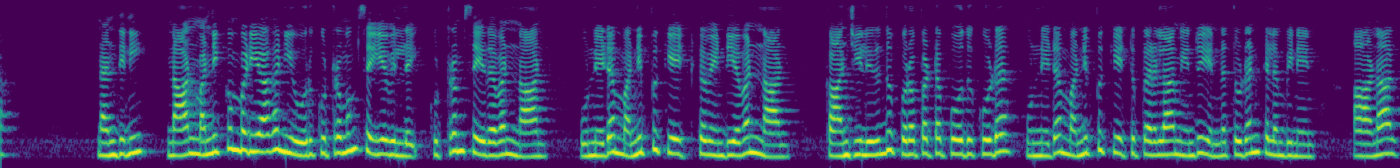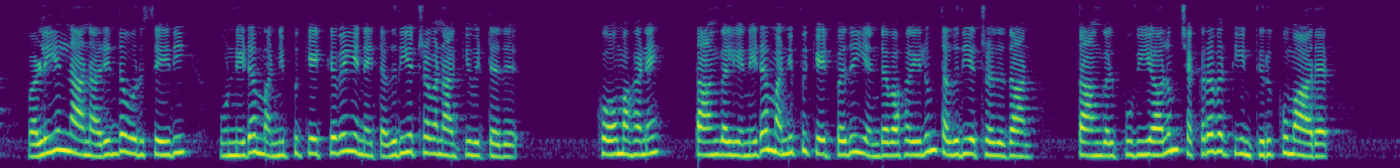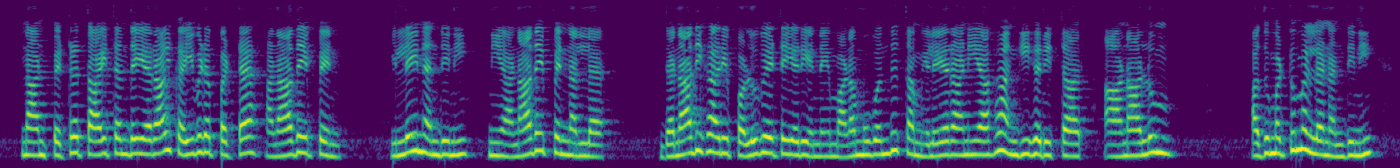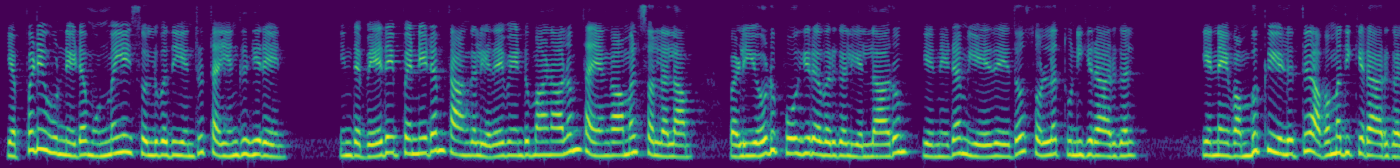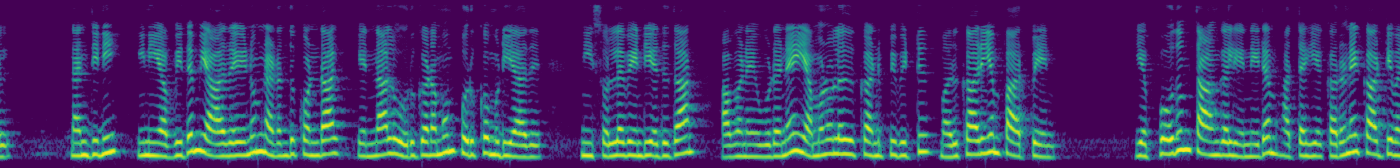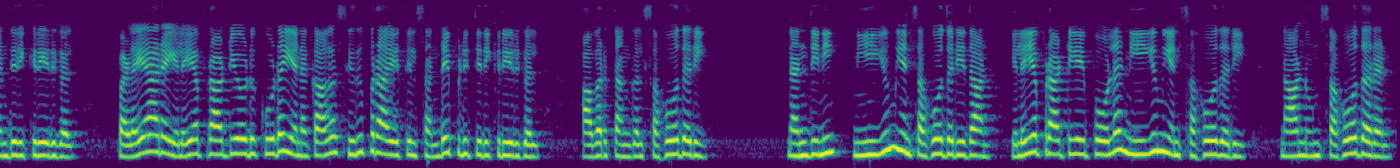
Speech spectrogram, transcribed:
நந்தினி நான் மன்னிக்கும்படியாக நீ ஒரு குற்றமும் செய்யவில்லை. குற்றம் செய்தவன் நான். உன்னிடம் மன்னிப்பு கேட்க வேண்டியவன் நான். காஞ்சியிலிருந்து புறப்பட்ட போது கூட உன்னிடம் மன்னிப்பு கேட்டு பெறலாம் என்று எண்ணத்துடன் கிளம்பினேன். ஆனால் வழியில் நான் அறிந்த ஒரு செய்தி உன்னிடம் மன்னிப்பு கேட்கவே என்னை தகுதியற்றவனாக்கிவிட்டது. கோமகனே தாங்கள் என்னிடம் மன்னிப்பு கேட்பது எந்த வகையிலும் தகுதியற்றதுதான். தாங்கள் புவியாலும் சக்கரவர்த்தியின் திருக்குமாரர். நான் பெற்ற தாய் தந்தையரால் கைவிடப்பட்ட அனாதை பெண். இல்லை நந்தினி நீ அனாதை பெண் அல்ல. தனாதிகாரி பழுவேட்டையர் என்னை மனமுவந்து தம் இளையராணியாக அங்கீகரித்தார். ஆனாலும் அது மட்டுமல்ல நந்தினி எப்படி உன்னிடம் உண்மையை சொல்லுவது என்று தயங்குகிறேன்? இந்த பேதை பெண்ணிடம் தாங்கள் எதை வேண்டுமானாலும் தயங்காமல் சொல்லலாம். வழியோடு போகிறவர்கள் எல்லாரும் என்னிடம் ஏதேதோ சொல்ல துணிகிறார்கள். என்னை வம்புக்கு இழுத்து அவமதிக்கிறார்கள். நந்தினி இனி அவ்விதம் யாரேனும் நடந்து கொண்டால் என்னால் ஒரு கணமும் பொறுக்க முடியாது. நீ சொல்ல வேண்டியதுதான். அவனை உடனே யமனுலகுக்கு அனுப்பிவிட்டு மறுகாரியம் பார்ப்பேன். எப்போதும் தாங்கள் என்னிடம் அத்தகைய கருணை காட்டி வந்திருக்கிறீர்கள். பழையாற இளைய பிராட்டியோடு கூட எனக்காக சிறு பிராயத்தில் சண்டை பிடித்திருக்கிறீர்கள். அவர் தங்கள் சகோதரி. நந்தினி நீயும் என் சகோதரிதான். இளைய பிராட்டியைப் போல நீயும் என் சகோதரி. நான் உன் சகோதரன்.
